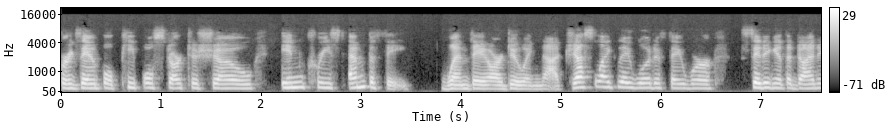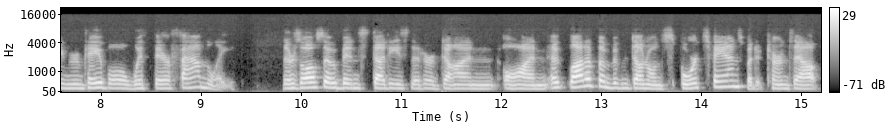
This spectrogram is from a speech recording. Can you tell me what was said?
for example, people start to show increased empathy when they are doing that, just like they would if they were sitting at the dining room table with their family. There's also been studies that are done on a lot of them have been done on sports fans, but it turns out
